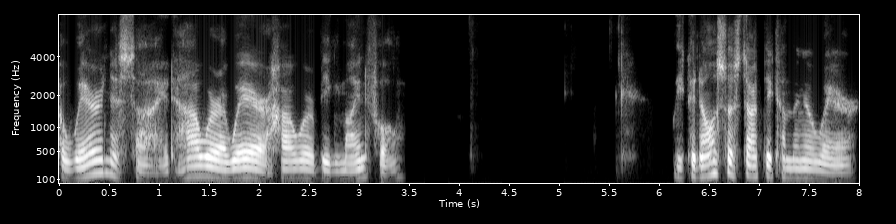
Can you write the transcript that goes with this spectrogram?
awareness side, how we're aware, how we're being mindful, we can also start becoming aware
